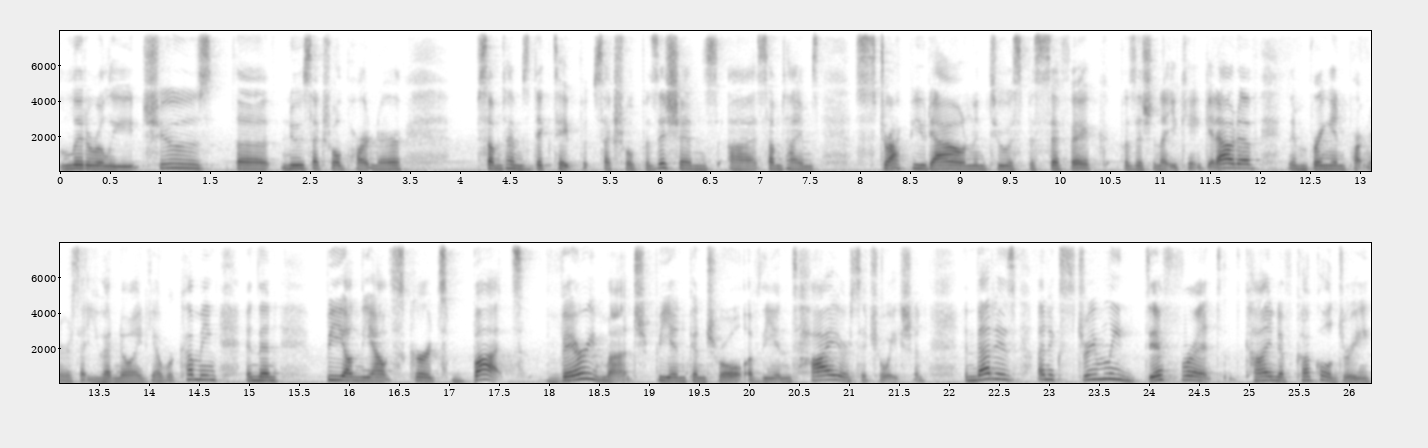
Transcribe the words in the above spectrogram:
literally choose the new sexual partner, sometimes dictate sexual positions, uh, sometimes strap you down into a specific position that you can't get out of, then bring in partners that you had no idea were coming, and then be on the outskirts, but very much be in control of the entire situation. And that is an extremely different kind of cuckoldry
